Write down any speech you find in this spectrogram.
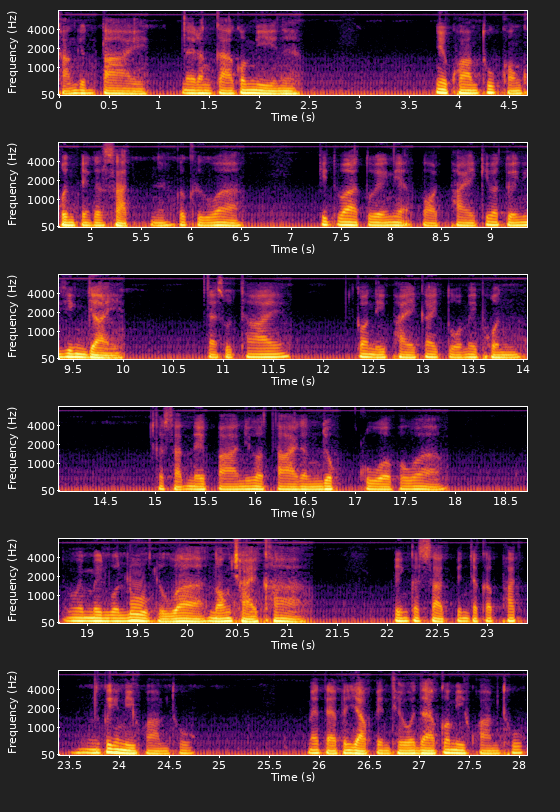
ขังจนตาย ในลังกาก็มีเนี่ย เนี่ยความทุกข์ของคนเป็นกษัตริย์นะก็คือว่าคิดว่าตัวเองเนี่ยปลอดภัย คิดว่าตัวเองนี่ยิ่งใหญ่ แต่สุดท้ายก็หนีภัยใกล้ตัวไม่พ้นกษัตริย์ในป่านี่ก็ตายกันยกครัว เพราะว่าไม่ไม่รู้ว่าลูกหรือว่าน้องชายฆ่า เป็นกษัตริย์เป็นจกักรพรรดิก็ยังมีความทุกข์แม้แต่เป็นอยากเป็นเทวดาก็มีความทุกข์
